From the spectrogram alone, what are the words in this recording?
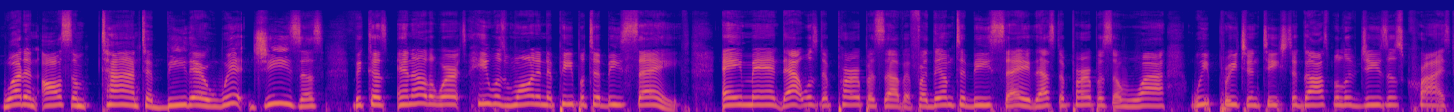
What an awesome time to be there with Jesus because, in other words, he was wanting the people to be saved. Amen. That was the purpose of it, for them to be saved. That's the purpose of why we preach and teach the gospel of Jesus Christ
